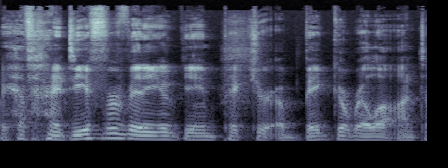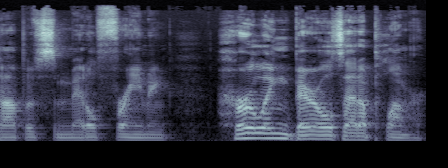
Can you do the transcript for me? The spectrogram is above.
We have an idea for a video game. Picture a big gorilla on top of some metal framing, hurling barrels at a plumber.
